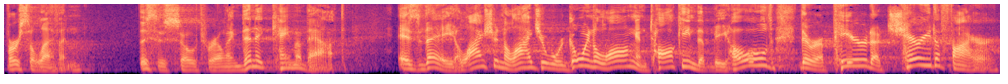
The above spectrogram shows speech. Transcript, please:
verse 11. This is so thrilling. Then it came about as they, Elisha and Elijah, were going along and talking that behold, there appeared a chariot of fire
